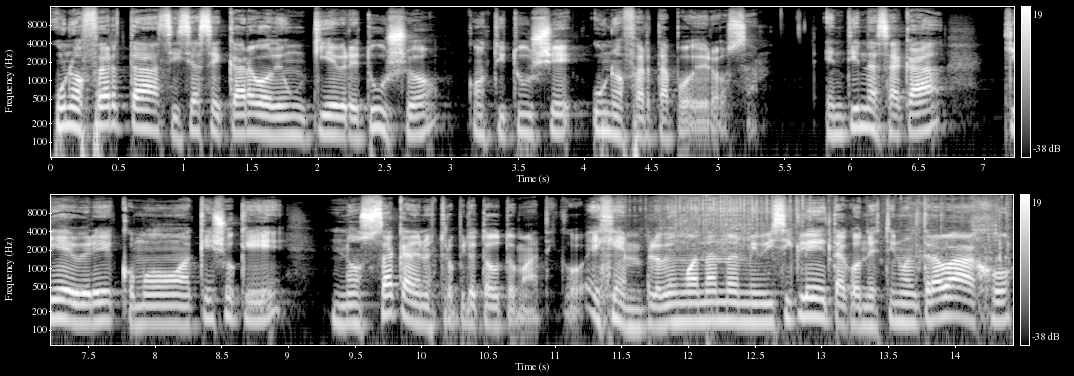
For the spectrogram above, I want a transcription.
Una oferta, si se hace cargo de un quiebre tuyo, constituye una oferta poderosa. Entiendas acá quiebre como aquello que nos saca de nuestro piloto automático. Ejemplo, vengo andando en mi bicicleta con destino al trabajo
